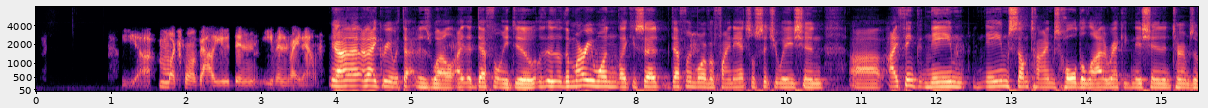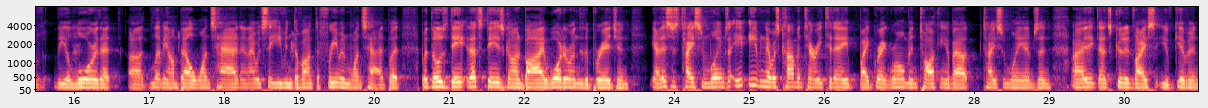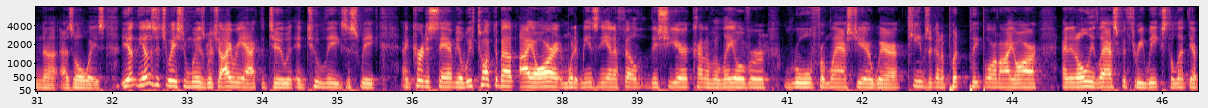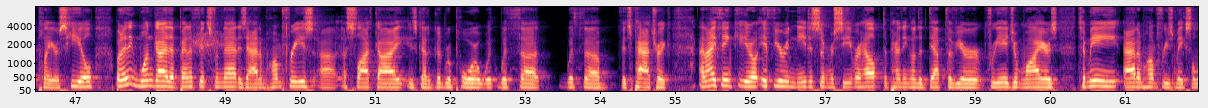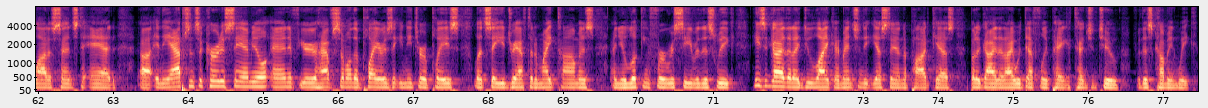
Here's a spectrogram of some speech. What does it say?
uh, much more valued than even right now. Yeah, and I agree with that as well. I definitely do. The, the Murray one, like you said, definitely more of a financial situation. Uh, I think name names sometimes hold a lot of recognition in terms of the allure that uh, Le'Veon Bell once had, and I would say even Devonta Freeman once had. But but those days, that's days gone by, water under the bridge, and Yeah, this is Ty'Son Williams. Even there was commentary today by Greg Roman talking about Ty'Son Williams, and I think that's good advice that you've given uh, as always. The, the other situation was, which I reacted to in, in, two leagues this week, and Curtis Samuel. We've talked about IR and what it means in the NFL this year, kind of a layover rule from last year where teams are going to put people on IR, and it only lasts for three weeks to let their players heal. But I think one guy that benefits from that is Adam Humphries, uh, a slot guy. He's got a good rapport with with. Uh, with uh, Fitzpatrick. And I think, you know, if you're in need of some receiver help, depending on the depth of your free agent wires, to me, Adam Humphries makes a lot of sense to add uh, in the absence of Curtis Samuel. And if you have some other players that you need to replace, let's say you drafted a Mike Thomas and you're looking for a receiver this week, he's a guy that I do like. I mentioned it yesterday on the podcast, but a guy that I would definitely pay attention to for this coming week.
